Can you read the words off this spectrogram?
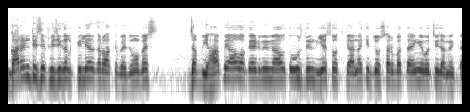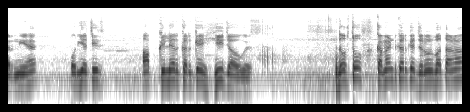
गारंटी से फ़िज़िकल क्लियर करवा के भेजूँगा। बस जब यहाँ पे आओ अकेडमी में आओ तो उस दिन ये सोच के आना कि जो सर बताएँगे वो चीज़ हमें करनी है और ये चीज़ आप क्लियर करके ही जाओगे। दोस्तों कमेंट करके ज़रूर बताना।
